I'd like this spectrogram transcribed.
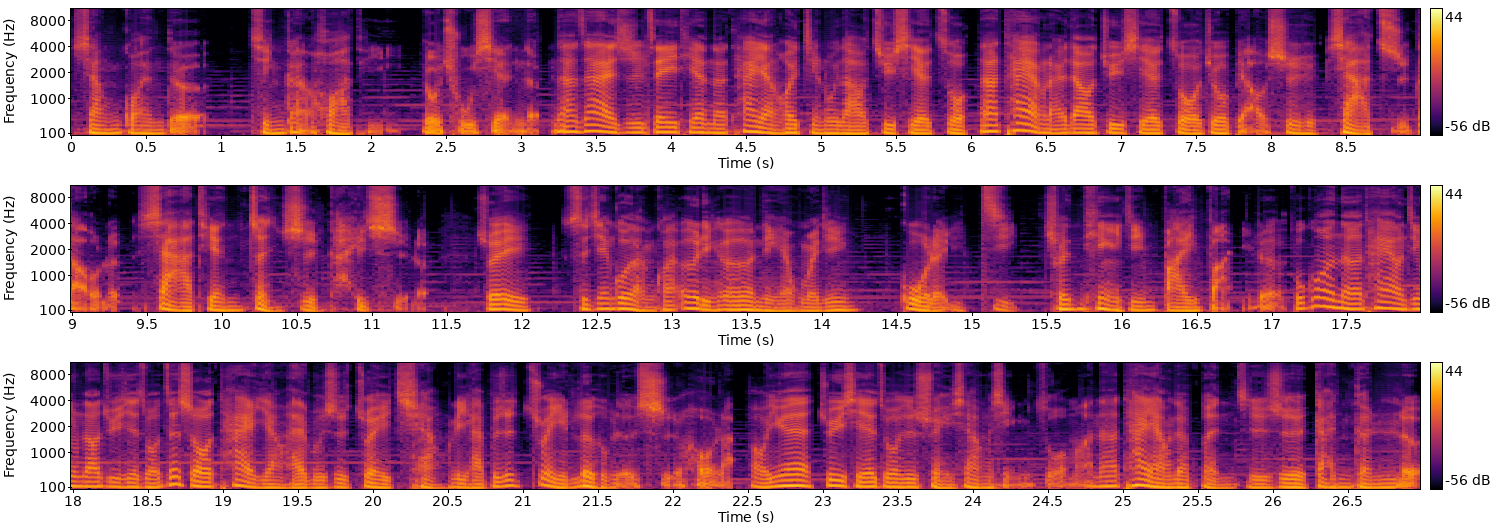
相关的情感话题又出现了。那再是这一天呢，太阳会进入到巨蟹座。那太阳来到巨蟹座，就表示夏至到了，夏天正式开始了。所以时间过得很快，二零二二年我们已经。过了一季，春天已经拜拜了。不过呢，太阳进入到巨蟹座，这时候太阳还不是最强力，还不是最热的时候啦。哦。因为巨蟹座是水象星座嘛，那太阳的本质是干跟热，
